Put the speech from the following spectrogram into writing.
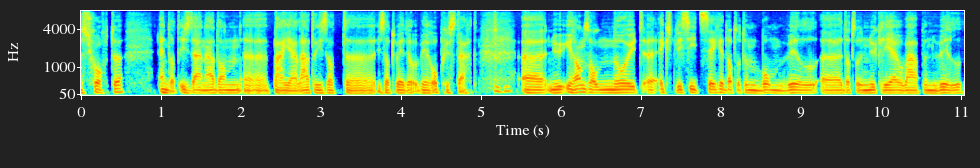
schorten. En dat is daarna dan, uh, een paar jaar later, is dat, uh, is dat weer, weer opgestart. Mm -hmm. nu, Iran zal nooit expliciet zeggen dat het een bom wil, dat het een nucleair wapen wil.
